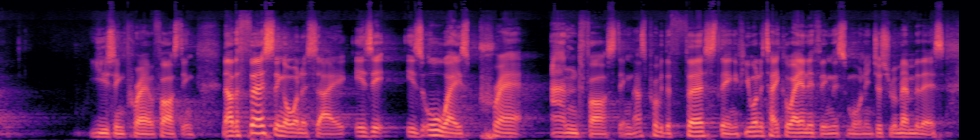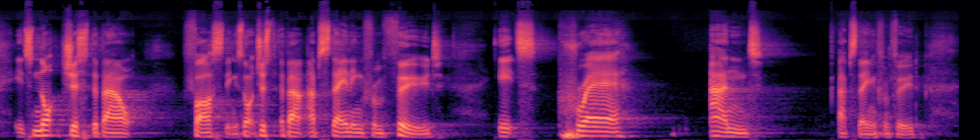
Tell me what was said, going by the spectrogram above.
using prayer and fasting. Now, the first thing I want to say is it is always prayer and fasting. That's probably the first thing. If you want to take away anything this morning, just remember this. It's not just about fasting, it's not just about abstaining from food, it's prayer and abstaining from food.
